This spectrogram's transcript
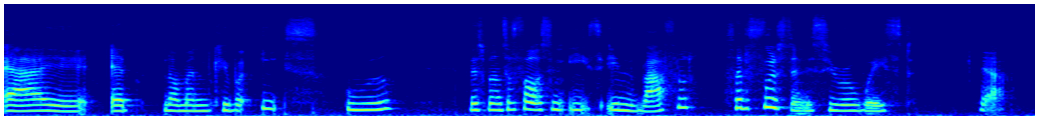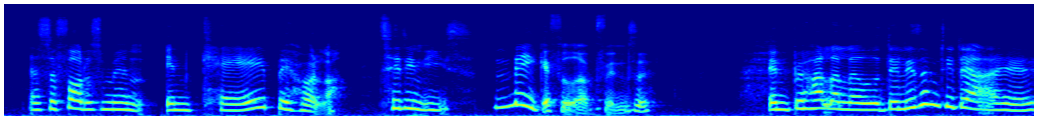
er, øh, at når man køber is ude, hvis man så får sin is i en vaffel, så er det fuldstændig zero waste. Ja. Altså så får du simpelthen en kagebeholder til din is. Mega fed opfindelse en beholder lavet. Det er ligesom de der, øh,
